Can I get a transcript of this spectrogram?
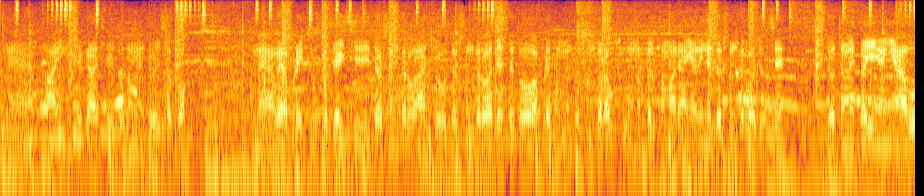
અને આ અહીંની જગ્યા છે, તો તમે જોઈ શકો. અને હવે આપણે અહીંથી ઉપર જઈએ છીએ દર્શન કરવા. જો દર્શન કરવા દેશે તો આપણે તમને દર્શન કરાવશું. નકલ તમારે અહીંયા આવીને દર્શન કરવા જોશે. જો તમે કઈ અહીંયા આવો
